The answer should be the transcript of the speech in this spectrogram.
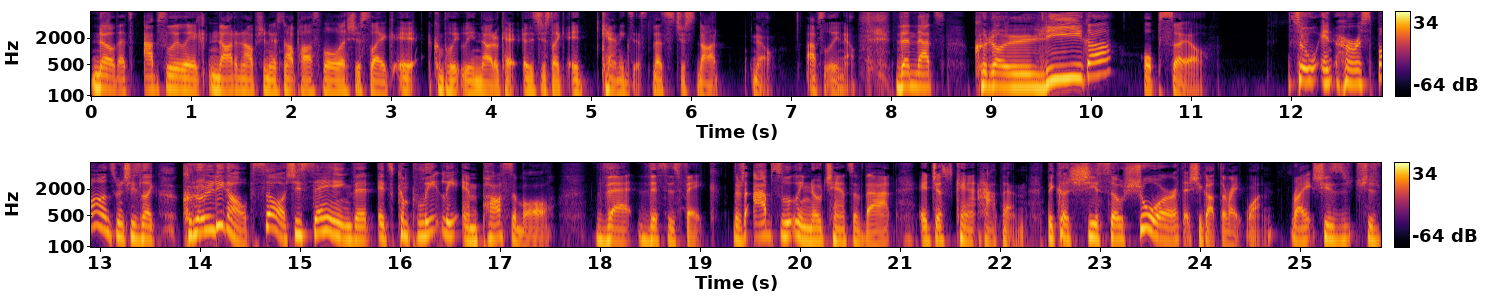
no, that's absolutely like not an option. It's not possible. It's just like it, completely not okay. It's just like it can't exist. That's just not no, absolutely no. Then that's 그럴 리가 없어요. So in her response, when she's like, 그럴 리가 없어, she's saying that it's completely impossible that this is fake. There's absolutely no chance of that. It just can't happen because she's so sure that she got the right one, right? She's, she's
